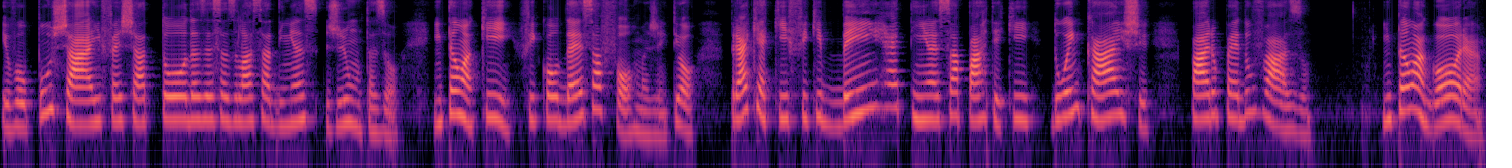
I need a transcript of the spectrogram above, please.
Eu vou puxar e fechar todas essas laçadinhas juntas, ó. Então, aqui ficou dessa forma, gente, ó. Para que aqui fique bem retinho essa parte aqui do encaixe para o pé do vaso. Então, agora...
